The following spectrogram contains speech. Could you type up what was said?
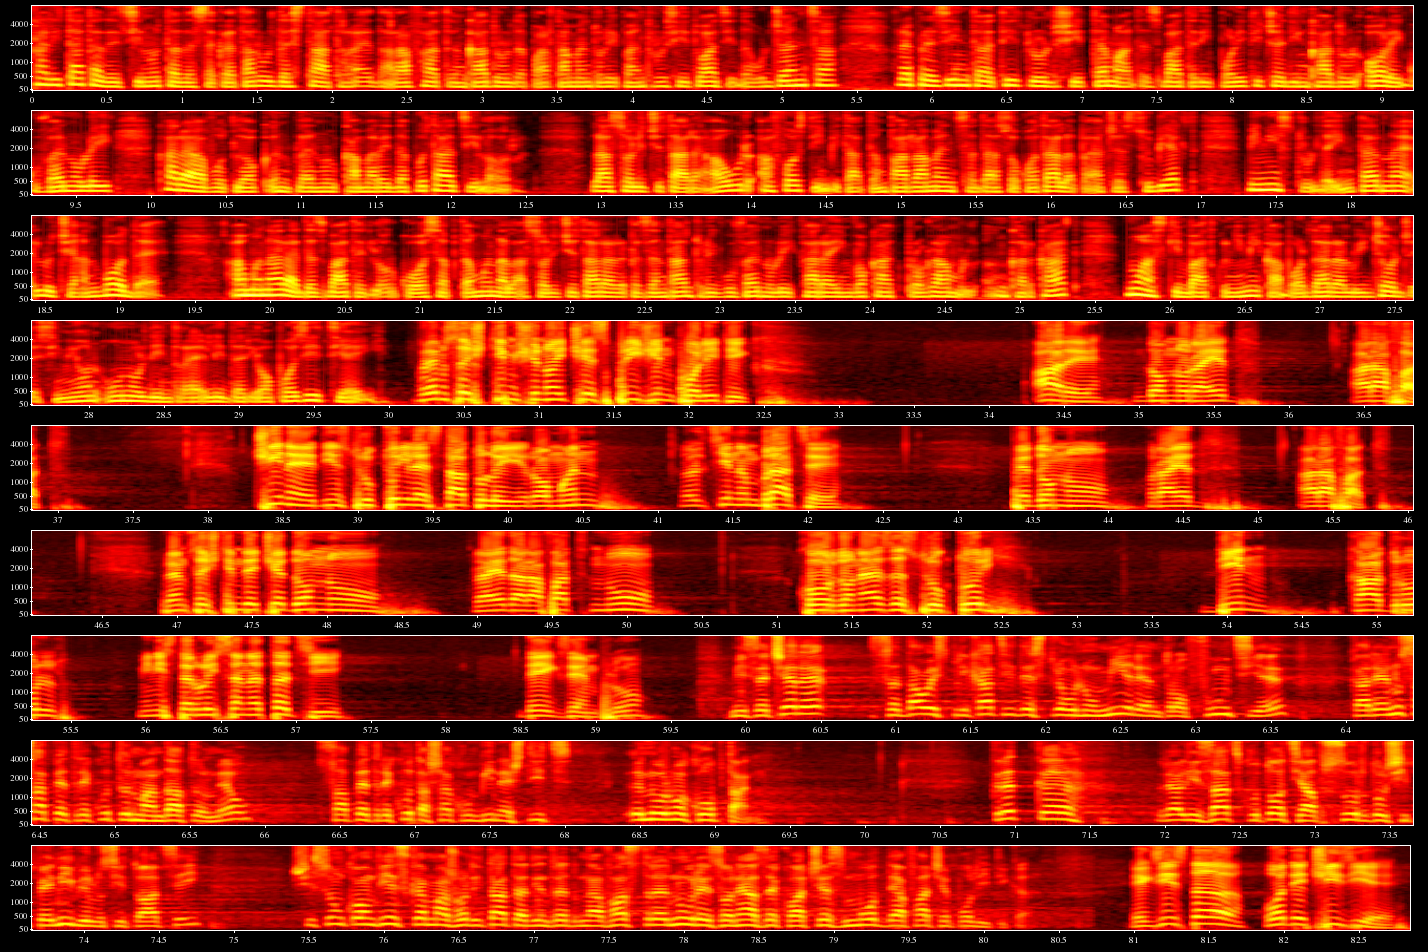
Calitatea deținută de secretarul de stat Raed Arafat în cadrul Departamentului pentru Situații de Urgență reprezintă titlul și tema dezbaterii politice din cadrul orei guvernului care a avut loc în plenul Camerei Deputaților. La solicitare AUR a fost invitat în Parlament să dea socoteală pe acest subiect ministrul de interne Lucian Bode. Amânarea dezbaterilor cu o săptămână la solicitarea reprezentantului guvernului care a invocat programul încărcat nu a schimbat cu nimic abordarea lui George Simion, unul dintre liderii opoziției. Vrem să știm și noi ce sprijin politic are domnul Raed Arafat. Cine din structurile statului român îl țin în brațe pe domnul Raed Arafat. Vrem să știm de ce domnul Raed Arafat nu coordonează structuri din cadrul Ministerului Sănătății, de exemplu. Mi se cere să dau explicații despre o numire într-o funcție care nu s-a petrecut în mandatul meu, s-a petrecut, așa cum bine știți, în urmă cu 8 ani. Cred că realizați cu toții absurdul și penibilul situației și sunt convins că majoritatea dintre dumneavoastră nu rezonează cu acest mod de a face politică. Există o decizie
